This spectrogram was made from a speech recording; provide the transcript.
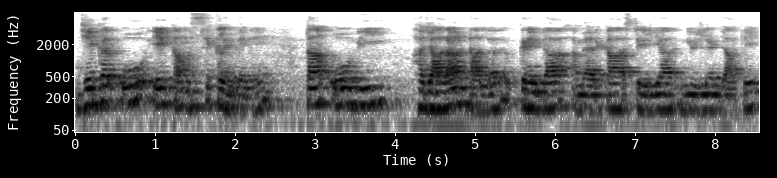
ਜੇਕਰ ਉਹ ਇਹ ਕੰਮ ਸਿੱਖ ਲੈਂਦੇ ਨੇ, ਤਾਂ ਉਹ ਵੀ ਹਜ਼ਾਰਾਂ ਡਾਲਰ ਕੈਨੇਡਾ, ਅਮਰੀਕਾ, ਆਸਟ੍ਰੇਲੀਆ ਨਿਊਜ਼ੀਲੈਂਡ ਜਾ ਕੇ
